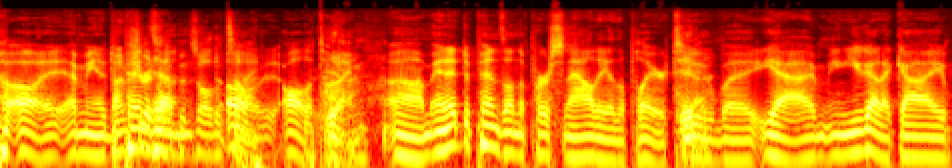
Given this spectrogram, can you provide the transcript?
Oh, I mean, it I'm sure it on- happens all the time. Oh, all the time. Um, and it depends on the personality of the player too. Yeah. But yeah, I mean, you got a guy.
